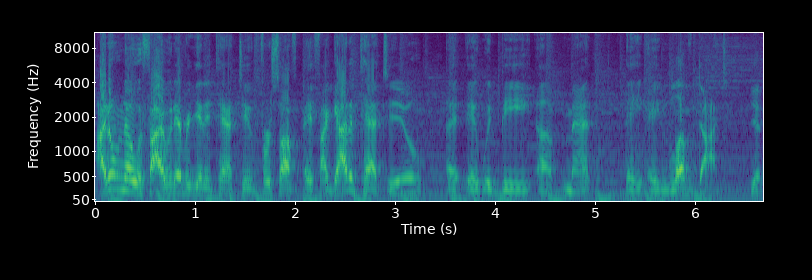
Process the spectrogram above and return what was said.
I don't know if I would ever get a tattoo. First off, if I got a tattoo, uh, it would be uh, Matt a, a love dot. Yep.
